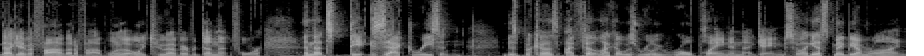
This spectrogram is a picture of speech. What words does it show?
that I gave a five out of five. One of the only two I've ever done that for, and that's the exact reason. is because I felt like I was really role playing in that game. So I guess maybe I'm lying.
